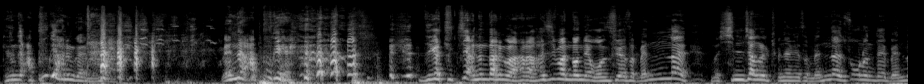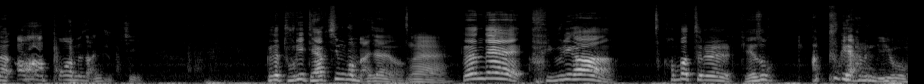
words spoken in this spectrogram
계속 아프게 하는 거야 맨날. 맨날 아프게. 네가 죽지 않는다는 걸 알아. 하지만 넌 내 원수여서 맨날 너 심장을 겨냥해서 맨날 쏘는데 맨날 아 아파 하면서 안 죽지. 근데 둘이 대학 친구건 맞아요. 네. 그런데 하, 유리가 헌버트를 계속 아프게 하는 이유.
